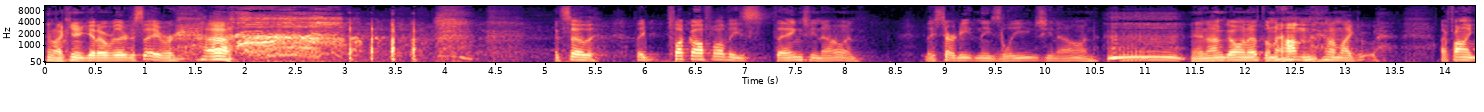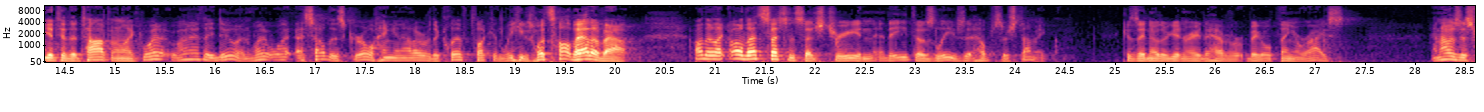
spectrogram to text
and I can't get over there to save her. Uh, and so the, they pluck off all these things, you know, and they start eating these leaves, you know, and and I'm going up the mountain, and I'm like, I finally get to the top, and I'm like, what What are they doing? What What? I saw this girl hanging out over the cliff plucking leaves. What's all that about? Oh, they're like, oh, that's such and such tree, and they eat those leaves. It helps their stomach because they know they're getting ready to have a big old thing of rice. And I was just,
